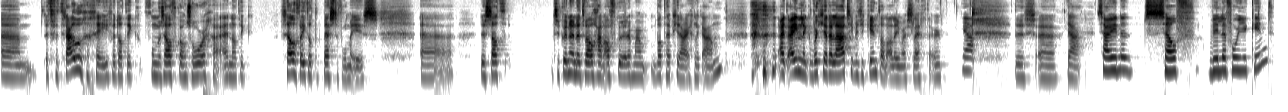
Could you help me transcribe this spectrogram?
um, het vertrouwen gegeven dat ik voor mezelf kan zorgen en dat ik zelf weet dat het beste voor me is. Uh, dus dat, ze kunnen het wel gaan afkeuren, maar wat heb je daar eigenlijk aan? Uiteindelijk wordt je relatie met je kind dan alleen maar slechter. Ja. Dus uh, ja. Zou je het zelf willen voor je kind?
